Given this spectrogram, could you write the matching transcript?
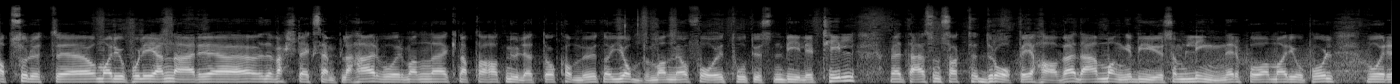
Absolutt. Eh, og Mariupol igjen er eh, det verste eksempelet her, hvor man eh, knapt har hatt mulighet til å komme ut. Nå jobber man med å få ut 2000 biler til, men dette er som sagt dråpe i havet. Det er mange byer som ligner på Mariupol, hvor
